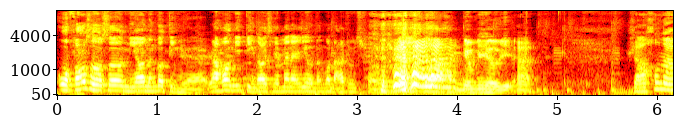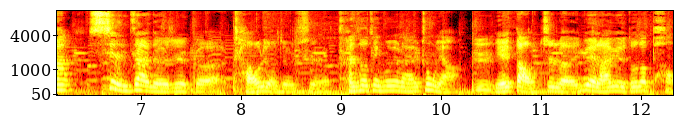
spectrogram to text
我防守的时候你要能够顶人，然后你顶到前面呢又能够拿住球？牛逼牛逼啊！然后呢，现在的这个潮流就是传球进攻越来越重要，嗯。也导致了越来越多的跑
